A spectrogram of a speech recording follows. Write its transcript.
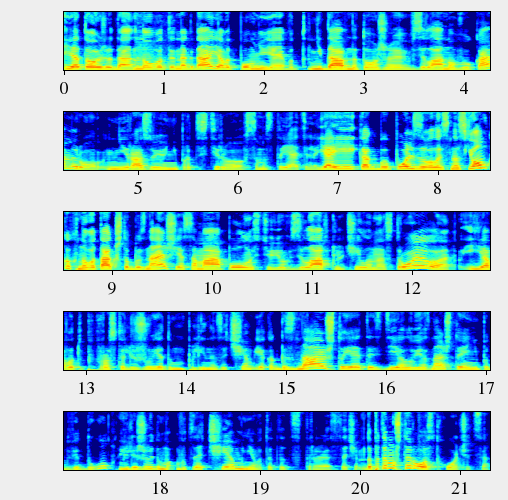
Я тоже, да, но вот иногда, я вот помню, я вот недавно тоже взяла новую камеру, ни разу ее не протестировала самостоятельно. Я ей как бы пользовалась на съемках, но вот так, чтобы, знаешь, я сама полностью ее взяла, включила, настроила, и я вот просто лежу, я думаю, блин, а зачем? Я как бы знаю, что я это сделаю, я знаю, что я не подведу, но я лежу и думаю, вот зачем мне вот этот стресс, зачем? Да потому что рост хочется,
